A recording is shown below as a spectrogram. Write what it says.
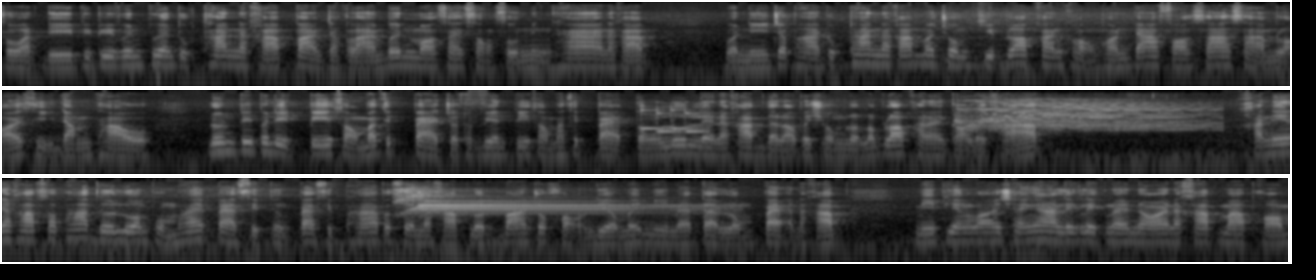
สวัสดีพี่ๆเพื่อนๆทุกท่านนะครับป่านจากร้านเบิ้ลมอไซค์2015 นะครับ วันนี้จะพาทุกท่านนะครับ มาชมคลิปรอบคันของ Honda Forza 300 สีดำเทา รุ่นปีผลิตปี 2018 จดทะเบียนปี 2018 ตรงรุ่นเลยนะครับ เดี๋ยวเราไปชมรถรอบๆคันกันก่อนเลยครับ คันนี้นะครับ สภาพโดยรวมผมให้ 80-85%นะครับ รถบ้านเจ้าของเดียวไม่มีแม้แต่ล้มแปะนะครับ มีเพียงรอยใช้งานเล็กๆ น้อยๆนะครับมาพร้อม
